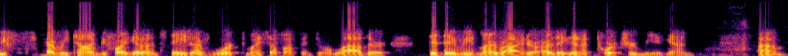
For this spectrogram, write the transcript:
bef- every time before I get on stage, I've worked myself up into a lather. Did they read my ride or are they going to torture me again? Um,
